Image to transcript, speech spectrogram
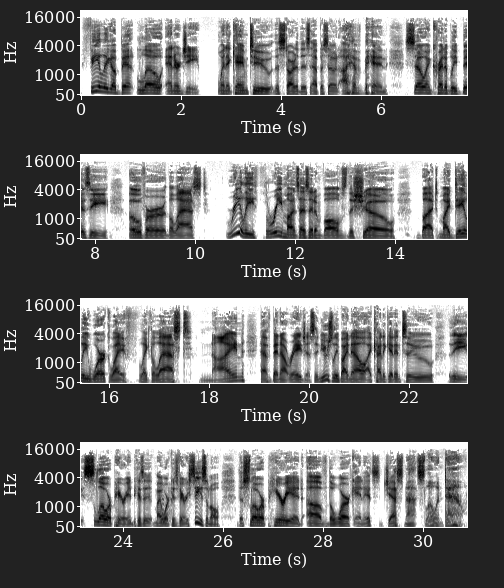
feeling a bit low energy when it came to the start of this episode. I have been so incredibly busy over the last really three months as it involves the show, but my daily work life, like the last nine have been outrageous. And usually by now, I kind of get into the slower period because it, my work mm-hmm. is very seasonal, the slower period of the work, and it's just not slowing down.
